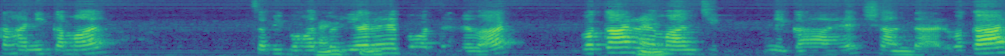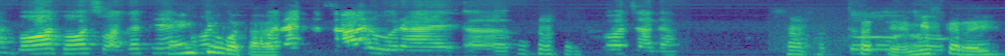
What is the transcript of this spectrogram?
कहानी कमाल। सभी बहुत बढ़िया रहे बहुत धन्यवाद। वकार रहमान जी ने कहा है शानदार। वकार बहुत बहुत स्वागत है। Thank you Waqar. हमारा इंतज़ार हो रहा है बहुत ज़्यादा। तो सच है मिस कर रहे हैं।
